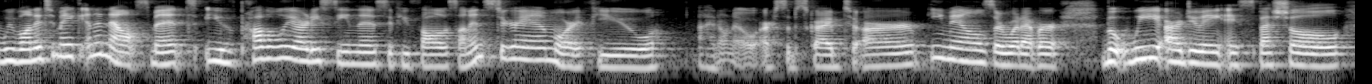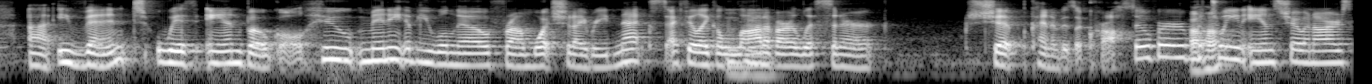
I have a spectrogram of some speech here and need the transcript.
we wanted to make an announcement. You've probably already seen this if you follow us on Instagram or if you, I don't know, are subscribed to our emails or whatever. But we are doing a special uh, event with Anne Bogel, who many of you will know from What Should I Read Next. I feel like a lot of our listener ship kind of is a crossover Uh-huh. between Anne's show and ours.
